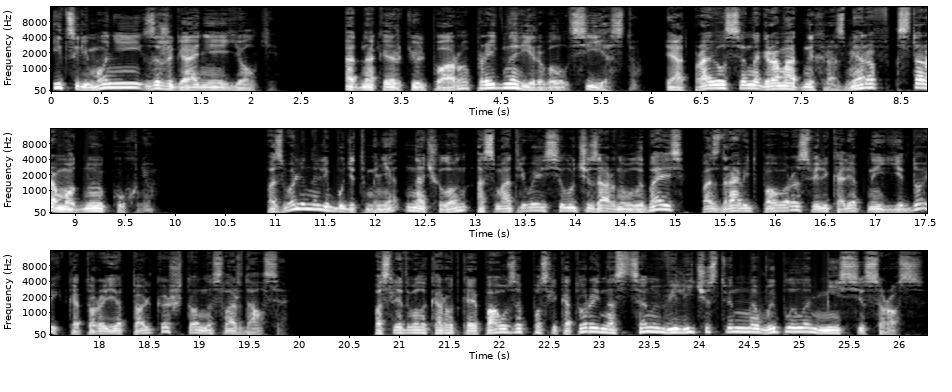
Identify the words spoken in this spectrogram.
и церемонией зажигания елки. Однако Эркюль Пуаро проигнорировал сиесту и отправился на громадных размеров старомодную кухню. «Позволено ли будет мне, — начал он, осматриваясь и лучезарно улыбаясь, — поздравить повара с великолепной едой, которой я только что наслаждался?» Последовала короткая пауза, после которой на сцену величественно выплыла миссис Росс.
